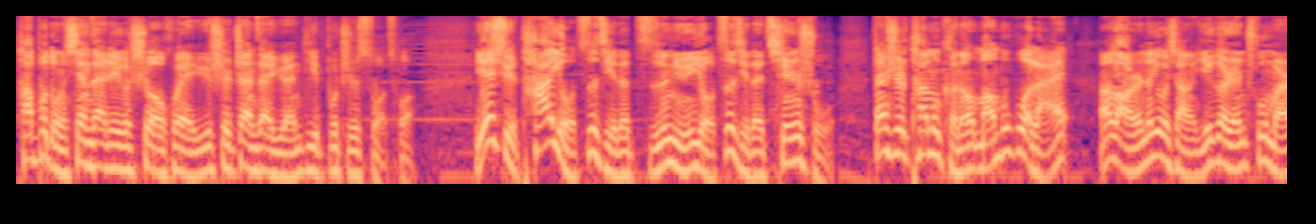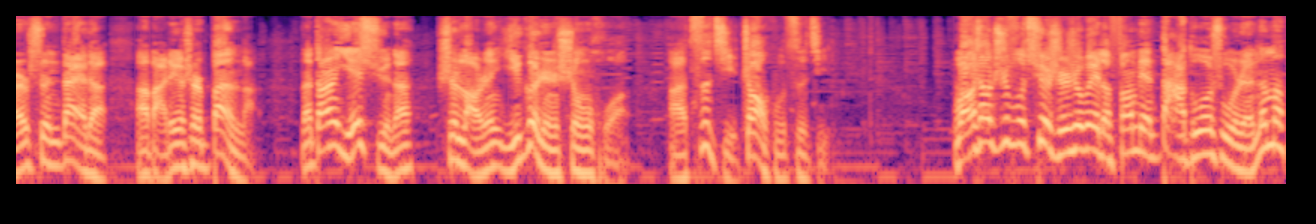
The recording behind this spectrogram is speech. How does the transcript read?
他不懂现在这个社会，于是站在原地不知所措。也许他有自己的子女，有自己的亲属，但是他们可能忙不过来。而老人呢，又想一个人出门，顺带的啊把这个事儿办了。那当然，也许呢是老人一个人生活啊，自己照顾自己。网上支付确实是为了方便大多数人，那么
